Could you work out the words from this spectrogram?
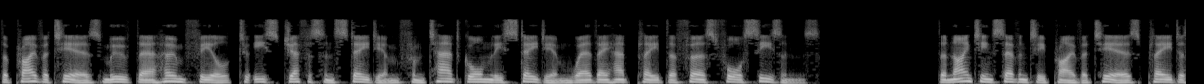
the Privateers moved their home field to East Jefferson Stadium from Tad Gormley Stadium where they had played their first four seasons. The 1970 Privateers played a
